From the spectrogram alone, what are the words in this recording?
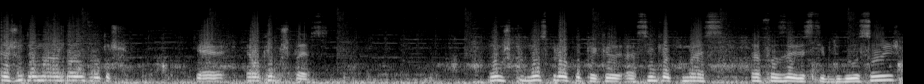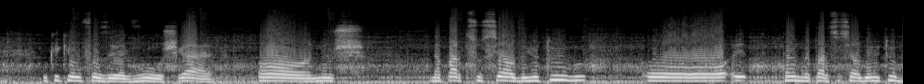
ajudem-me a ajudar os outros, que é, é o que eu vos peço. Não, não se preocupem que assim que eu comece a fazer esse tipo de doações, o que é que eu vou fazer? Vou chegar ou nos, na parte social do YouTube ou tanto na parte social do YouTube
